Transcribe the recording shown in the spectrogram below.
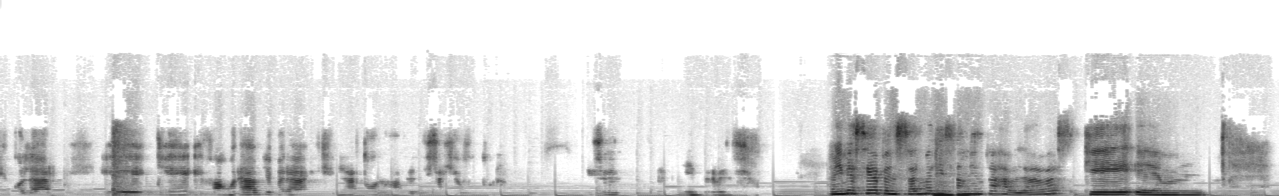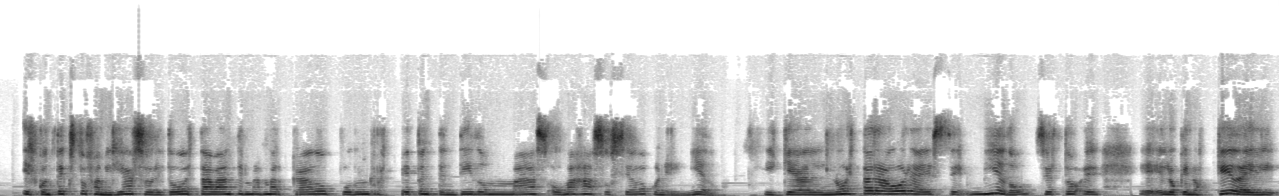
escolar que es favorable para generar todos los aprendizajes a futuro. Esa es mi intervención. A mí me hacía pensar, Marisa, mientras hablabas, que em, el contexto familiar, sobre todo, estaba antes más marcado por un respeto entendido más o más asociado con el miedo. Y que al no estar ahora ese miedo, ¿cierto? Eh, eh, lo que nos queda y,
